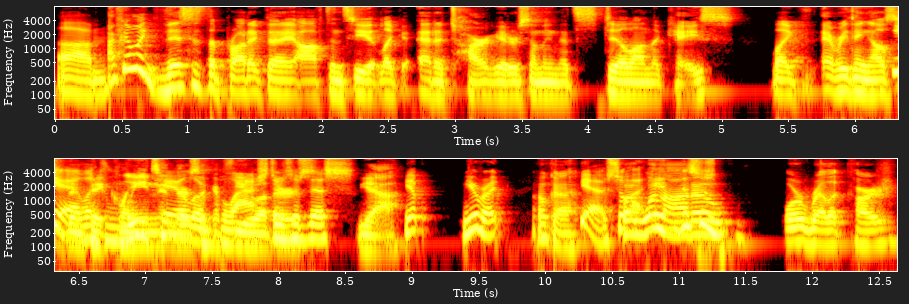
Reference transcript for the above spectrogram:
Um, I feel like this is the product that I often see it like at a Target or something that's still on the case. Like everything else yeah, like picked clean and retail there's or like a few blasters others. of this. Yeah. Yep, you're right. Okay. Yeah, so one auto is or relic card.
